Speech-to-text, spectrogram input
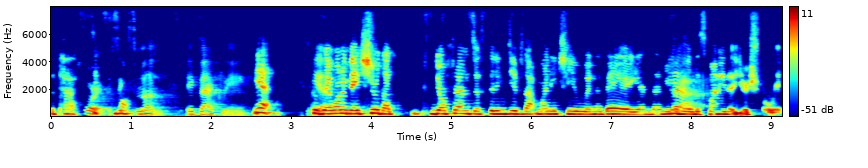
the past six, six months. months. Exactly. Yeah because yeah. they want to make sure that your friends just didn't give that money to you in a day and then you yeah. have all this money that you're showing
